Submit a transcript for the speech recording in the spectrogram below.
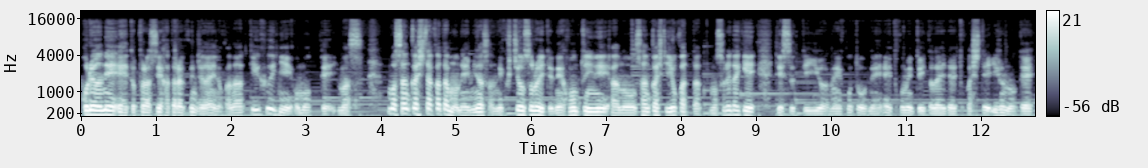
これはね、えっ、ー、と、プラスで働くんじゃないのかなっていうふうに思っています。まあ、参加した方もね、皆さんね、口を揃えてね、本当にね、あの、参加してよかったって、もうそれだけですっていうようなね、ことをね、えっ、ー、と、コメントいただいたりとかしているので、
